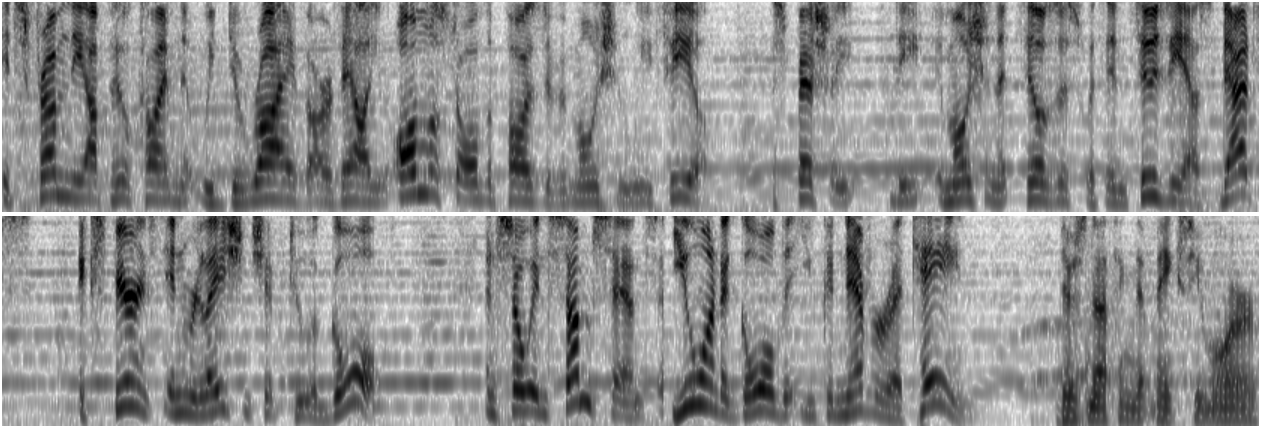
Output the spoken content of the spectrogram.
it's from the uphill climb that we derive our value, almost all the positive emotion we feel especially the emotion that fills us with enthusiasm. That's experienced in relationship to a goal. And so, in some sense, you want a goal that you can never attain. There's nothing that makes you more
